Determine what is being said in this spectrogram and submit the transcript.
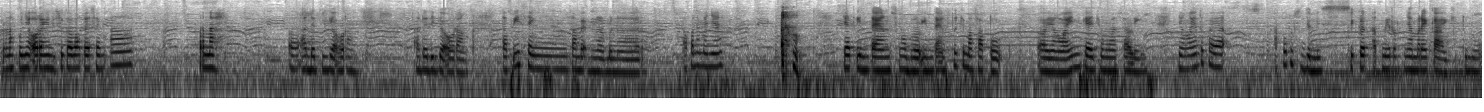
pernah punya orang yang disuka waktu SMA pernah. Uh, ada tiga orang. Ada tiga orang. Tapi sing sampai benar-benar apa namanya chat intens ngobrol intens itu cuma satu. Uh, yang lain kayak cuma saling. Yang lain tuh kayak aku tuh sejenis secret admirernya mereka gitu loh.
